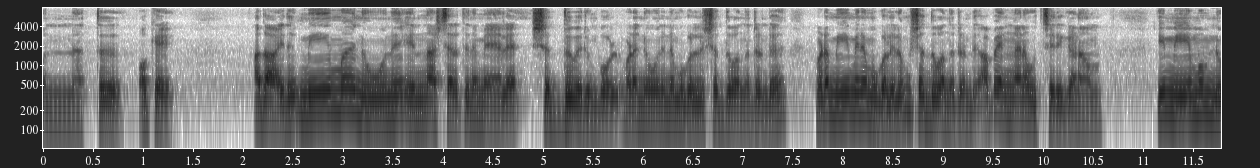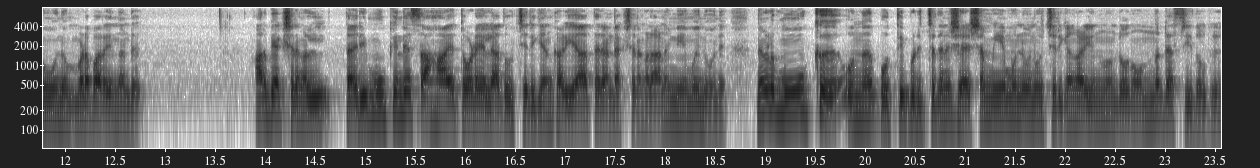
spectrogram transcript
ഉന്നത്ത് ഓക്കെ. അതായത് മീമ് നൂന് എന്ന അക്ഷരത്തിന് മേലെ ഷെദ് വരുമ്പോൾ ഇവിടെ നൂനിന് മുകളിൽ ഷെദ് വന്നിട്ടുണ്ട് ഇവിടെ മീമിന് മുകളിലും ഷെദ് വന്നിട്ടുണ്ട്. അപ്പോൾ എങ്ങനെ ഉച്ചരിക്കണം? ഈ മീമും നൂനും ഇവിടെ പറയുന്നുണ്ട്. അറബി അക്ഷരങ്ങളിൽ തരിമൂക്കിന്റെ സഹായത്തോടെ അല്ലാതെ ഉച്ചരിക്കാൻ കഴിയാത്ത രണ്ട് അക്ഷരങ്ങളാണ് മീമു നൂന്. നിങ്ങൾ മൂക്ക് ഒന്ന് പൊത്തി പിടിച്ചതിന് ശേഷം മീമു നൂന് ഉച്ചരിക്കാൻ കഴിയുന്നുണ്ടോ എന്ന് ഒന്ന് ടെസ്റ്റ് ചെയ്ത് നോക്ക്.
